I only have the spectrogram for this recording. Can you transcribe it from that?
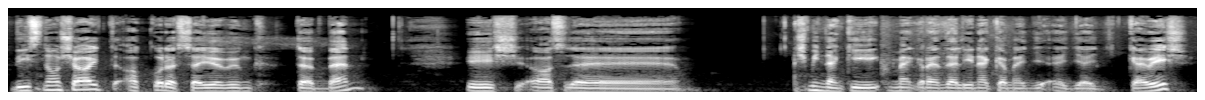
disznósajt, akkor összejövünk többen, és az eh, és mindenki megrendeli nekem egy, egy, egy kevés.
